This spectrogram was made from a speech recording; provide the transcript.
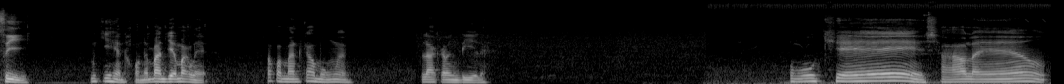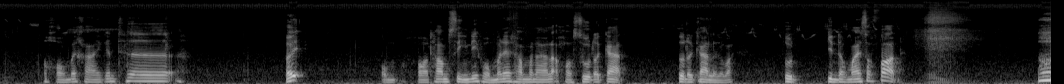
104เมื่อกี้เห็นของในบ้านเยอะมากเลยก็ประมาณ9โมงเลยเวลากำลังดีเลย โอเค เช้าแล้ว เอาของไปขายกันเถอะเฮ้ย ผมขอทำสิ่งที่ผมไม่ได้ทำมานานแล้วขอสูดอากาศ สูดอากาศเลยเหรอวะ สูดกลิ่นดอกไม้สักฟอดอ้า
